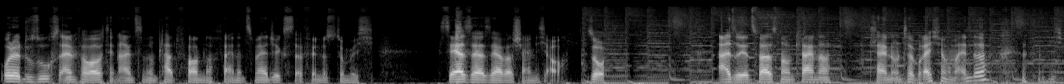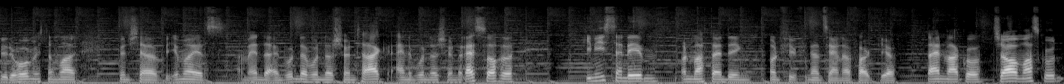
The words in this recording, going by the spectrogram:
Oder du suchst einfach auf den einzelnen Plattformen nach Finance Magics. Da findest du mich sehr, sehr, sehr wahrscheinlich auch. So. Also, jetzt war es noch ein kleiner kleine Unterbrechung am Ende. ich wiederhole mich nochmal. Ich wünsche dir wie immer jetzt am Ende einen wunder wunderschönen Tag, eine wunderschöne Restwoche. Genieß dein Leben und mach dein Ding und viel finanziellen Erfolg dir. Dein Marco. Ciao, mach's gut.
